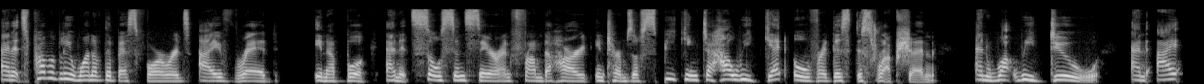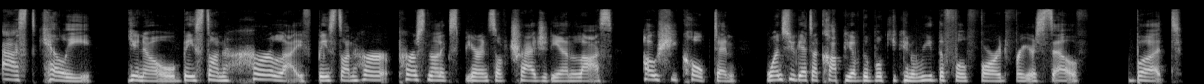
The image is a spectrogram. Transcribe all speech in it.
And it's probably one of the best forewords I've read in a book. And it's so sincere and from the heart in terms of speaking to how we get over this disruption and what we do. And I asked Kelly, you know, based on her life, based on her personal experience of tragedy and loss, how she coped. And once you get a copy of the book, you can read the full foreword for yourself. But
